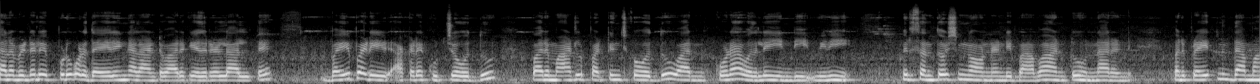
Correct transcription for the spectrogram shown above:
తన బిడ్డలు ఎప్పుడు కూడా ధైర్యంగా అలాంటి వారికి ఎదురెళ్ళాలితే భయపడి అక్కడే కూర్చోవద్దు వారి మాటలు పట్టించుకోవద్దు వారిని కూడా వదిలేయండి విని. మీరు సంతోషంగా ఉండండి బాబా అంటూ ఉన్నారండి. మరి ప్రయత్నిద్దామా?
